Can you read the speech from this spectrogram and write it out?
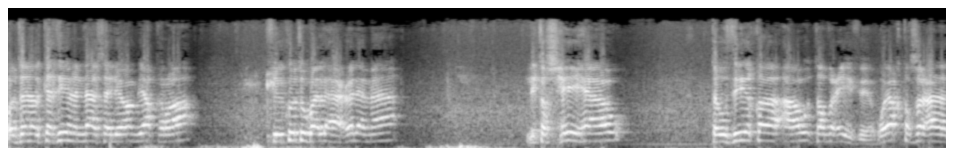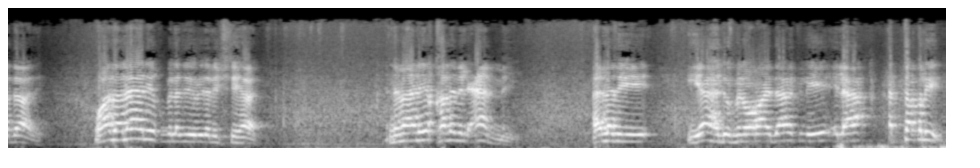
قلت أن الكثير من الناس اليوم يقرأ في كتب العلماء لتصحيحه أو توثيقه أو تضعيفه ويقتصر على ذلك. وهذا لا يليق بالذي يريد الاجتهاد. إنما يليق هذا بالعامي الذي يهدف من وراء ذلك إلى التقليد.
